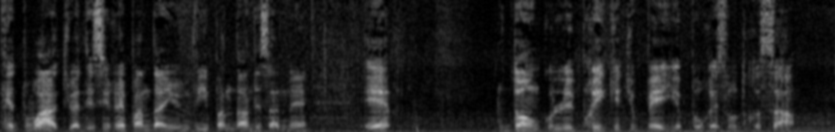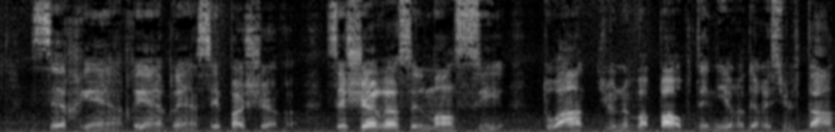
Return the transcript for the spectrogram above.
que toi tu as désiré pendant une vie, pendant des années. Et donc le prix que tu payes pour résoudre ça, c'est rien, rien, rien, c'est pas cher. C'est cher seulement si toi, tu ne vas pas obtenir des résultats,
